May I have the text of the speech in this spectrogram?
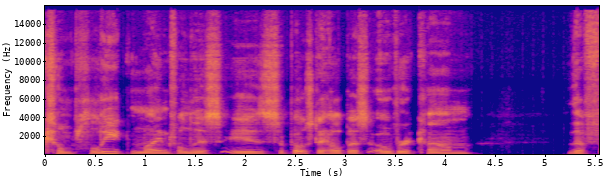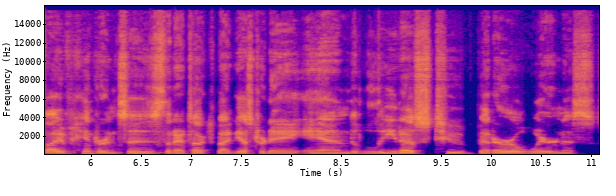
complete mindfulness is supposed to help us overcome the five hindrances that I talked about yesterday and lead us to better awareness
